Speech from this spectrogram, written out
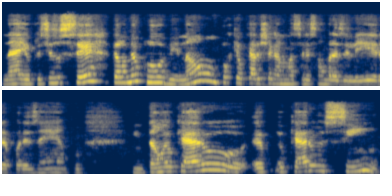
Né? Eu preciso ser pelo meu clube, não porque eu quero chegar numa seleção brasileira, por exemplo. Então eu quero, eu, eu quero sim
